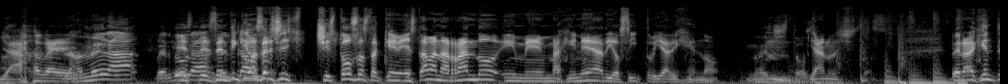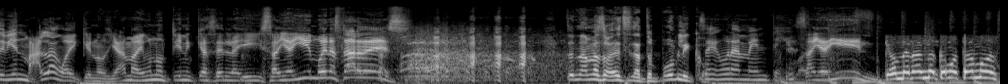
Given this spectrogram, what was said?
Ya, güey. La mera verdura. Este, sentí que iba a ser chistoso hasta que me estaba narrando y me imaginé a Diosito y ya dije, no. No es mm, chistoso. Ya no es chistoso. Pero hay gente bien mala, güey, que nos llama y uno tiene que hacerle ahí. Sayayin, buenas tardes. Tú nada más obedeces a tu público. Seguramente. Sayayin. ¿Qué onda, Erasmo? ¿Cómo estamos?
